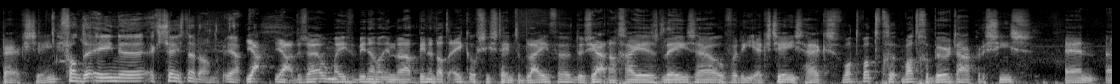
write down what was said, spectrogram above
per exchange. Van de ene exchange naar de andere, ja. Ja, ja dus hè, om even binnen, inderdaad binnen dat ecosysteem te blijven. Dus ja, dan ga je eens lezen over die exchange hacks. Wat, wat, wat gebeurt daar precies? En uh,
